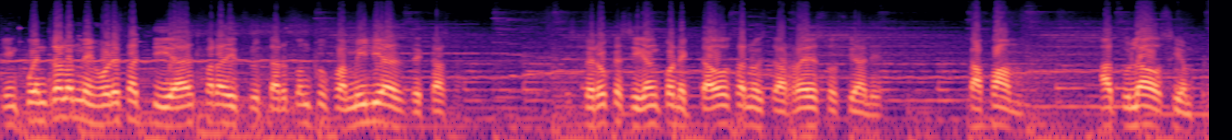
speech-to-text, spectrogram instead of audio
y encuentra las mejores actividades para disfrutar con tu familia desde casa. Espero que sigan conectados a nuestras redes sociales. Cafam, a tu lado siempre.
